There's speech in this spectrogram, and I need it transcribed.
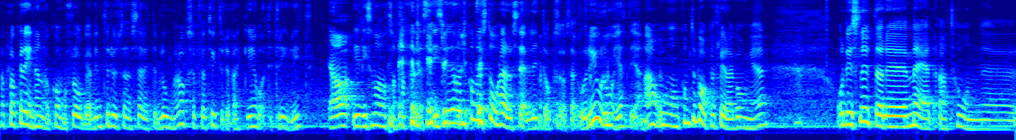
Jag plockade in henne och kom och frågade, vill inte du sälja lite blommor också? För jag tyckte det verkade ju vara lite trevligt. Ja. Det liksom var något som fattades. Jag kommer stå här och sälja lite också. Och det gjorde hon jättegärna. Och hon kom tillbaka flera gånger. Och det slutade med att hon eh,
